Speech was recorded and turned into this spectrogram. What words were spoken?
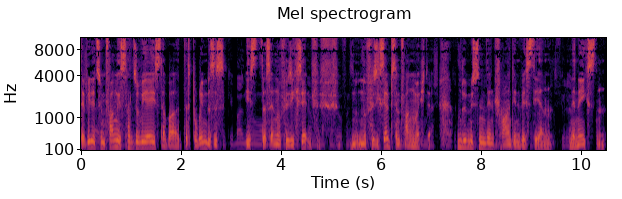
der Wille zu empfangen ist halt so, wie er ist. Aber das Problem, das es ist, dass er nur für sich selbst, nur für sich selbst empfangen möchte. Und wir müssen in den Freund investieren, in den Nächsten.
